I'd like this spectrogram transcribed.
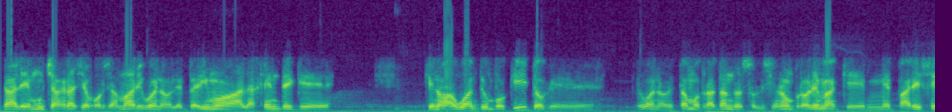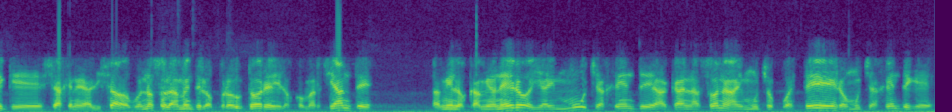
Dale, muchas gracias por llamar y bueno, le pedimos a la gente que, que nos aguante un poquito, que, que bueno, estamos tratando de solucionar un problema que me parece que se ha generalizado, pues no solamente los productores y los comerciantes, también los camioneros y hay mucha gente acá en la zona, hay muchos puesteros, mucha gente que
